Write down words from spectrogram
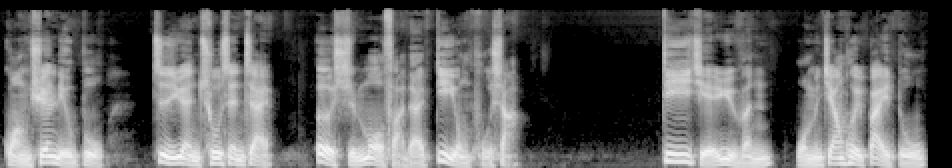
广宣流布，自愿出生在二世末法的地涌菩萨。第一节语文，我们将会拜读。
